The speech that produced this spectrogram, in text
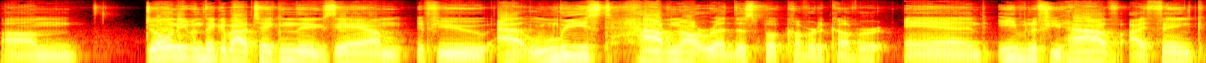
Um, don't even think about taking the exam if you at least have not read this book cover to cover. And even if you have, I think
